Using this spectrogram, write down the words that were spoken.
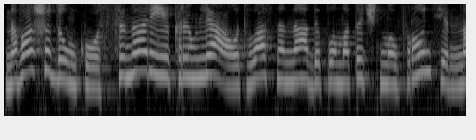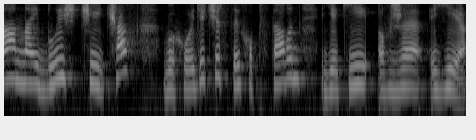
На вашу думку, сценарії Кремля, от власне на дипломатичному фронті на найближчий час, виходячи з тих обставин, які вже є,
